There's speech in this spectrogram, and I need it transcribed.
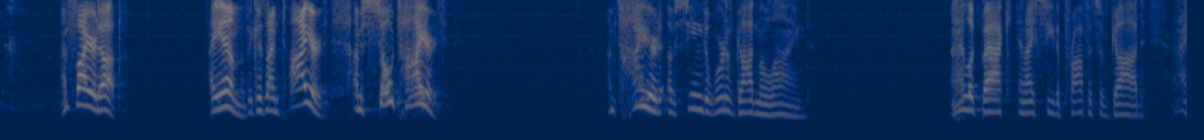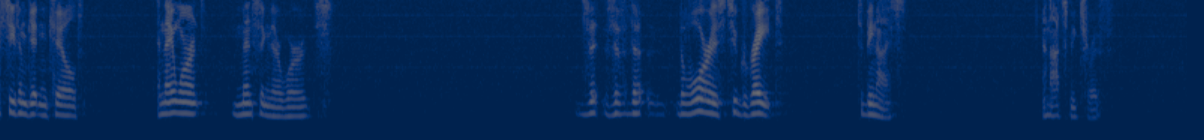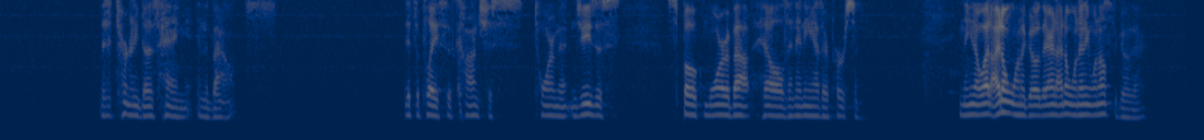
I'm fired up. I am because I'm tired. I'm so tired. I'm tired of seeing the Word of God maligned. And I look back and I see the prophets of God and I see them getting killed. And they weren't mincing their words. The, the, the, the war is too great to be nice and not speak truth. That eternity does hang in the balance. It's a place of conscious torment. And Jesus spoke more about hell than any other person. And you know what? I don't want to go there, and I don't want anyone else to go there.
